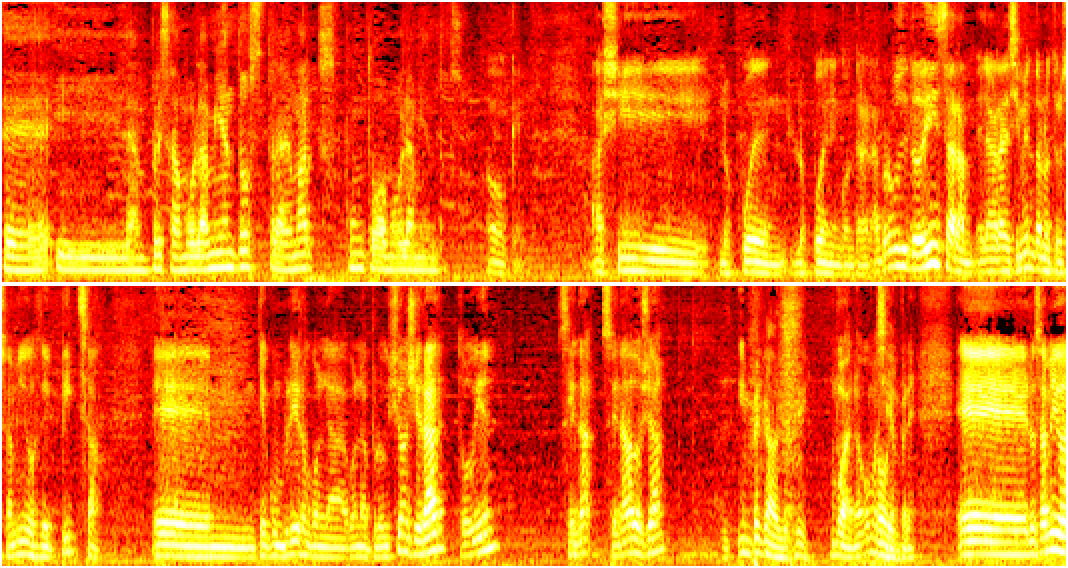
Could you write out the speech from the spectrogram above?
eh, y la empresa Amoblamientos, trademarks.amoblamientos. ok. Allí los pueden, los pueden encontrar. A propósito de Instagram, el agradecimiento a nuestros amigos de Pizza eh, que cumplieron con la, con la producción. Gerard, ¿todo bien? Cena- ¿Cenado ya? Impecable, sí. Bueno, como Todo siempre. Eh, los amigos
